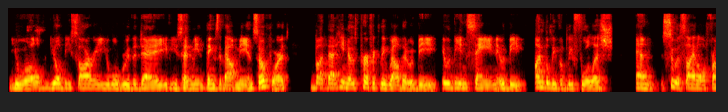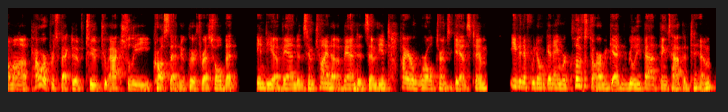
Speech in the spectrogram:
you will you'll be sorry you will rue the day if you said mean things about me and so forth but that he knows perfectly well that it would be it would be insane it would be unbelievably foolish and suicidal from a power perspective to to actually cross that nuclear threshold that India abandons him China abandons him the entire world turns against him even if we don't get anywhere close to Armageddon really bad things happen to him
